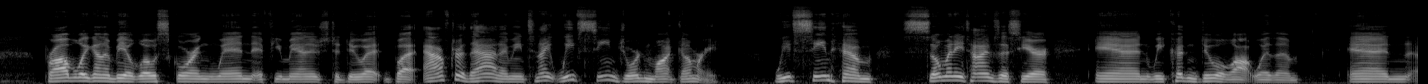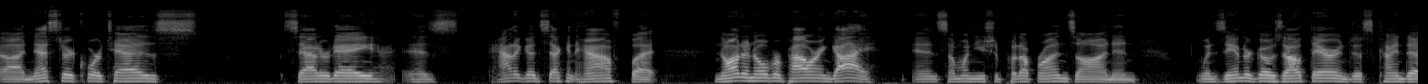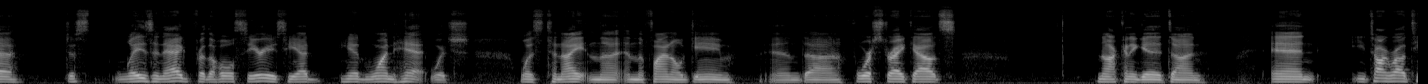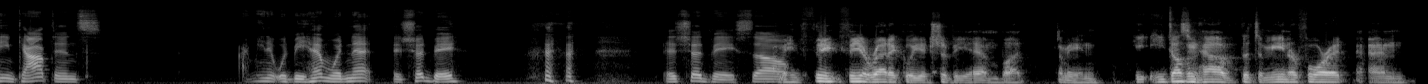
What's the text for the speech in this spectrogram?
Probably going to be a low scoring win if you manage to do it. But after that, I mean, tonight we've seen Jordan Montgomery. We've seen him so many times this year, and we couldn't do a lot with him. And uh, Nestor Cortes Saturday has had a good second half, but not an overpowering guy and someone you should put up runs on. And when Xander goes out there and just kind of just lays an egg for the whole series. He had he had one hit, which was tonight in the in the final game, and uh, four strikeouts. Not going to get it done. And you talk about team captains. I mean, it would be him, wouldn't it? It should be. it should be. So I mean, the- theoretically, it should be him, but I mean, he, he doesn't have the demeanor for it, and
